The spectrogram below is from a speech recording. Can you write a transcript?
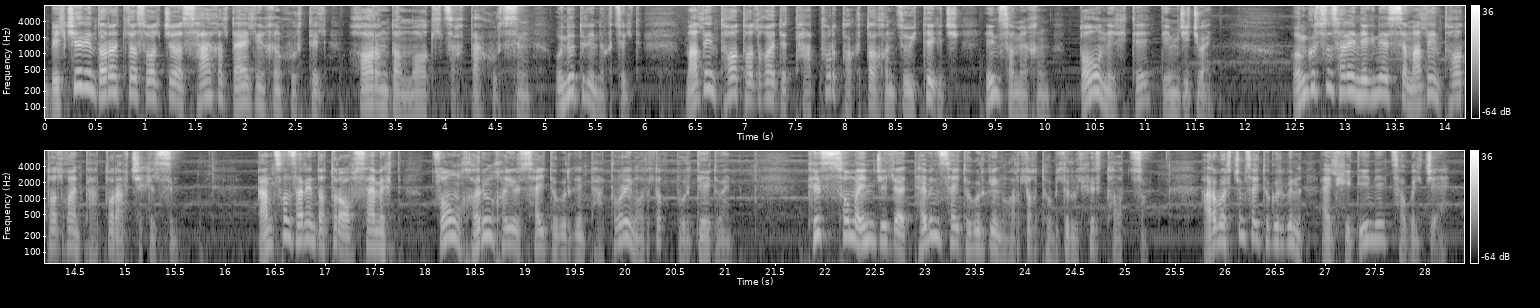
Бэлчээрийн доройтлоос болж саахал дайлынхан хүртэл хоорондоо муудалцахтаа хүрсэн өнөөдрийн нөхцөлд малын тоо толгойд татвар тогтоох нь зүйтэй гэж энэ сумынхан дуу нэгтээ дэмжиж байна. Өнгөрсөн сарын 1-ээс малын тоо толгойн татвар авч эхэлсэн. Ганцхан сарын дотор Увс аймагт 122 сая төгрөгийн татврын орлого бүрдээд байна. Тэс сум энэ жил 50 сая төгрөгийн орлого төвлөрүүлэхээр тооцсон. 10 орчим сая төгрөг нь аль хэдийнэ цуглжээ.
